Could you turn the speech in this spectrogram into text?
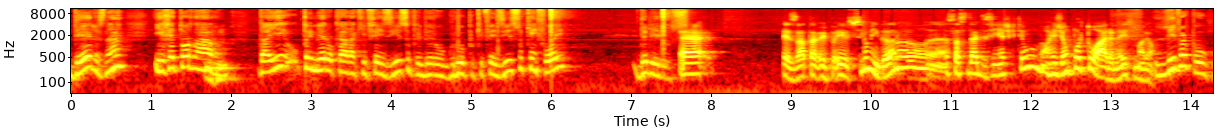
deles, né? E retornaram. Uhum. Daí, o primeiro cara que fez isso, o primeiro grupo que fez isso, quem foi? The Beatles. É, exatamente. Se não me engano, essa cidadezinha acho que tem uma região portuária, não é isso, Marião? Liverpool.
